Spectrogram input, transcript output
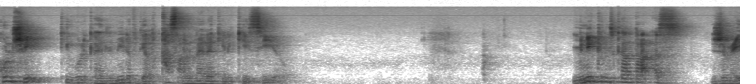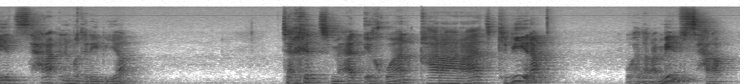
كل شيء كيقول لك هذا الملف ديال القصر الملكي اللي كيسيروا. مني كنت كنترأس جمعية الصحراء المغربية اتخذت مع الإخوان قرارات كبيرة وهذا راه ملف الصحراء.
